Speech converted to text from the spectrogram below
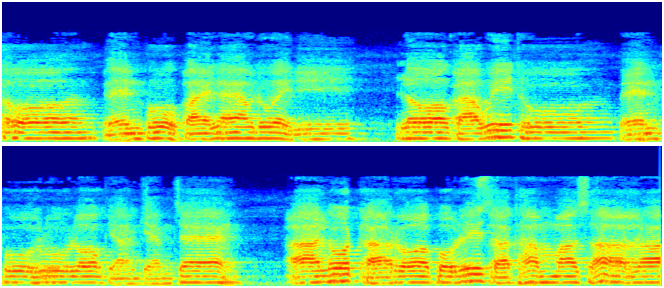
โต เป็นผู้ไปแล้วด้วยดี โลกาวิทูเป็นผู้รู้โลกอย่างแจ่มแจ้ง อนุตตรโรปุริสธรรมสารา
